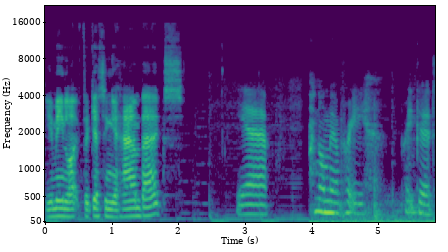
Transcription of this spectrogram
You mean like forgetting your handbags? Yeah. Normally I'm pretty, pretty good.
